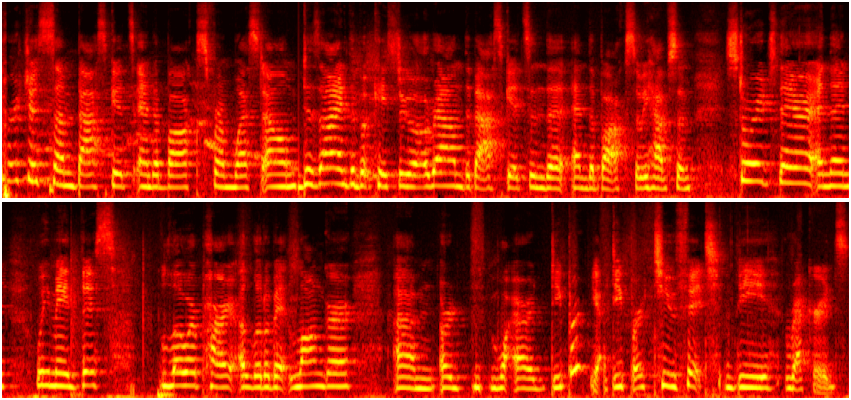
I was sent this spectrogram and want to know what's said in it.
purchased some baskets and a box from West Elm, designed the bookcase to go around the baskets and the and the box, so we have some storage there, and then we made this lower part a little bit longer um, or, or deeper, yeah, deeper to fit the records.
